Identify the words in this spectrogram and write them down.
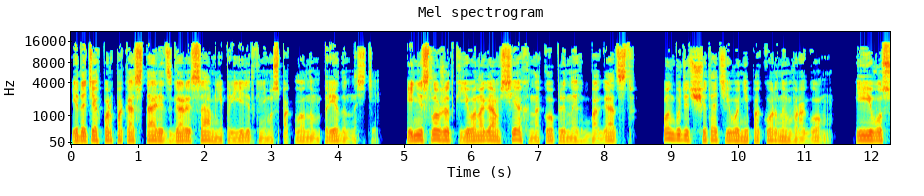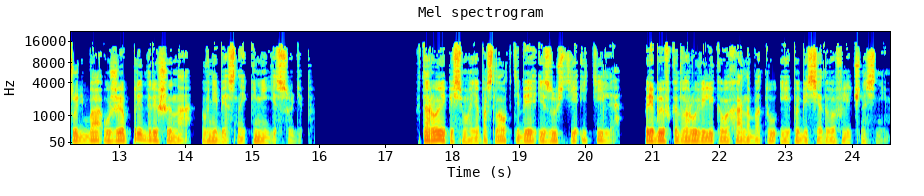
И до тех пор, пока старец горы сам не приедет к нему с поклоном преданности и не сложит к его ногам всех накопленных богатств, он будет считать его непокорным врагом, и его судьба уже предрешена в небесной книге судеб. Второе письмо я послал к тебе из устья Итиля, прибыв ко двору великого хана Бату и побеседовав лично с ним.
